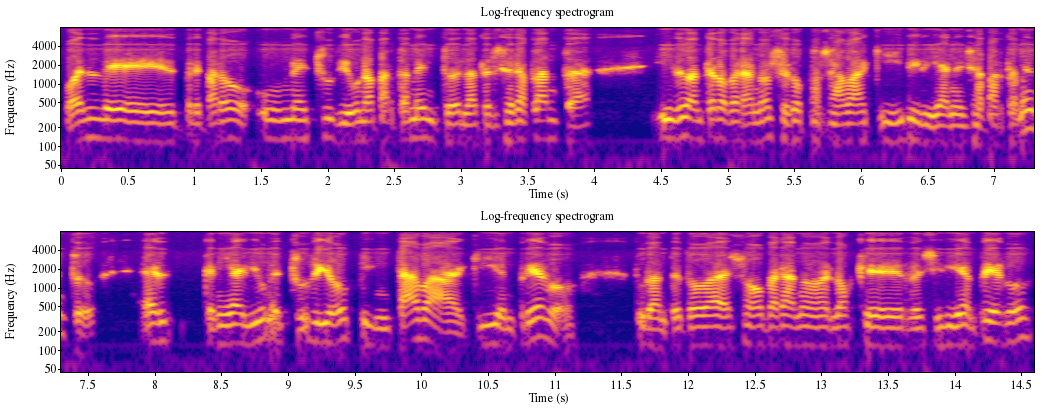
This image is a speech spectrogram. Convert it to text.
pues le preparó un estudio, un apartamento en la tercera planta y durante los veranos se los pasaba aquí y vivía en ese apartamento. Él tenía allí un estudio, pintaba aquí en Priego durante todos esos veranos en los que residía en Priego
